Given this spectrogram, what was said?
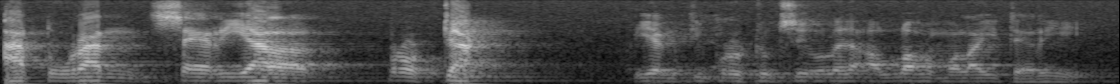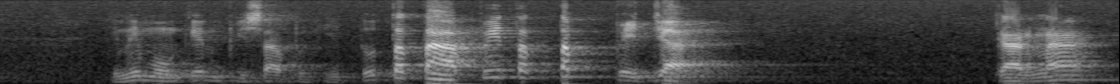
aturan serial produk yang diproduksi oleh Allah mulai dari ini mungkin bisa begitu tetapi tetap beda. Karena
